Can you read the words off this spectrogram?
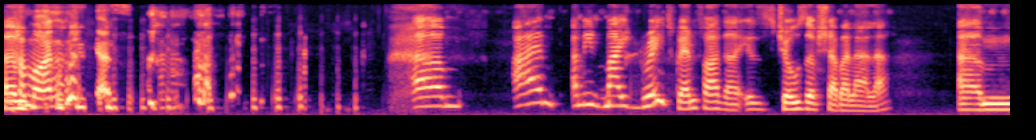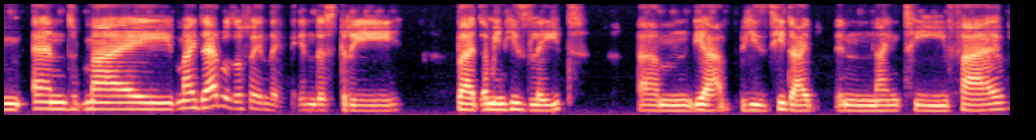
Um, Come on, yes. um, I'm. I mean, my great grandfather is Joseph Shabalala. Um, and my my dad was also in the industry, but I mean, he's late. Um, yeah, he's he died in '95.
